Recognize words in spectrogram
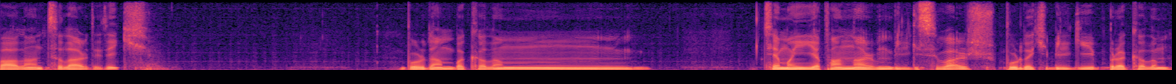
Bağlantılar dedik. Buradan bakalım. Temayı yapanların bilgisi var. Buradaki bilgiyi bırakalım.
